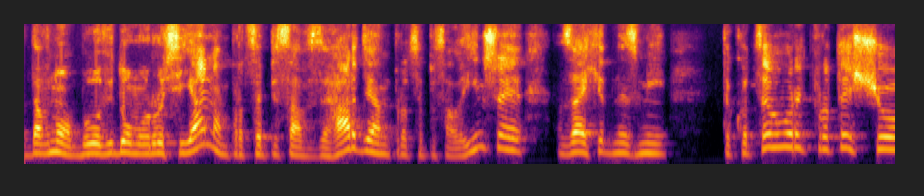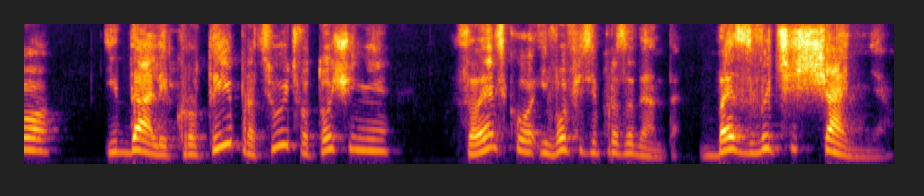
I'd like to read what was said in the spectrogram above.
давно було відомо росіянам. Про це писав The Guardian, про це писали інші західні змі. Так, оце говорить про те, що і далі кроти працюють в оточенні Зеленського і в офісі президента без вичищання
